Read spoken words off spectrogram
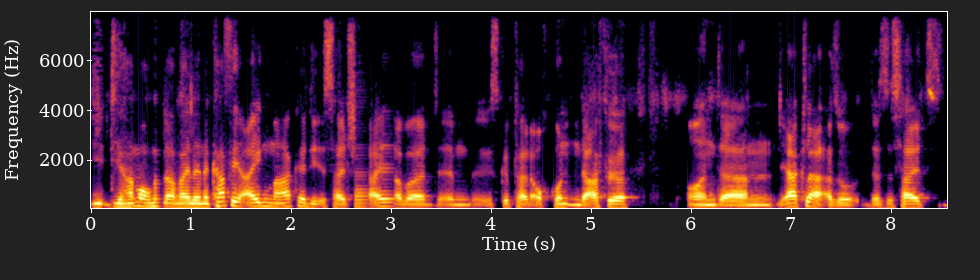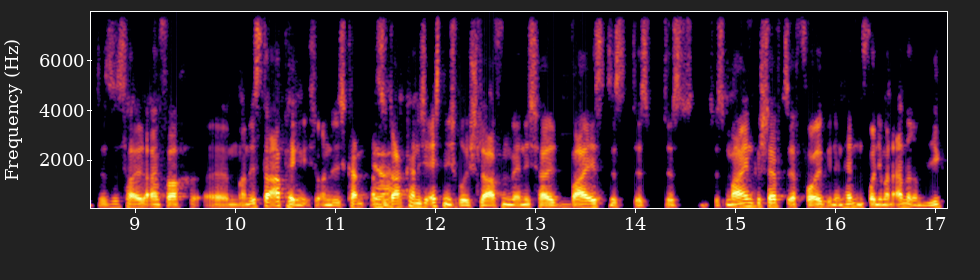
Die, die, haben auch mittlerweile eine Kaffee-Eigenmarke, die ist halt scheiße, aber ähm, es gibt halt auch Kunden dafür. Und ähm, ja, klar, also das ist halt, das ist halt einfach, äh, man ist da abhängig. Und ich kann, also ja. da kann ich echt nicht ruhig schlafen, wenn ich halt weiß, dass, dass, dass, dass mein Geschäftserfolg in den Händen von jemand anderem liegt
